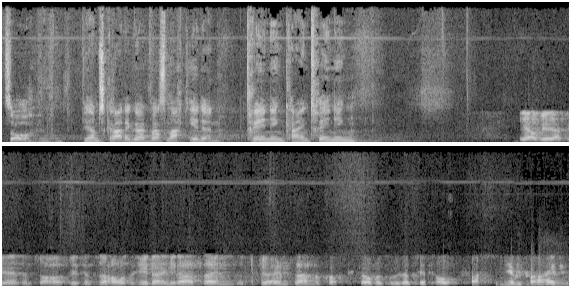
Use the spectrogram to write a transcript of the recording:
So, wir haben es gerade gehört. Was macht ihr denn? Training, kein Training? Ja, wir, wir, sind zu, Hause- wir sind zu Hause, jeder, jeder hat seinen individuellen Plan bekommen. Ich glaube, so wie das jetzt auch fast in jedem Verein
